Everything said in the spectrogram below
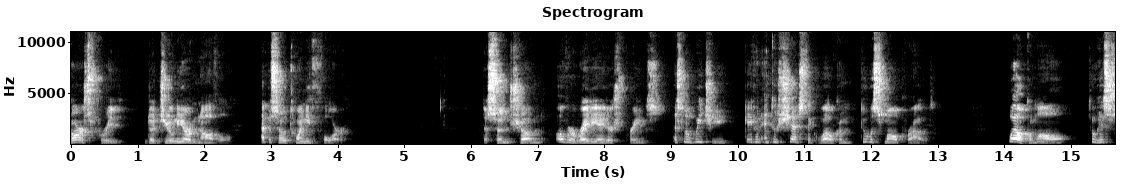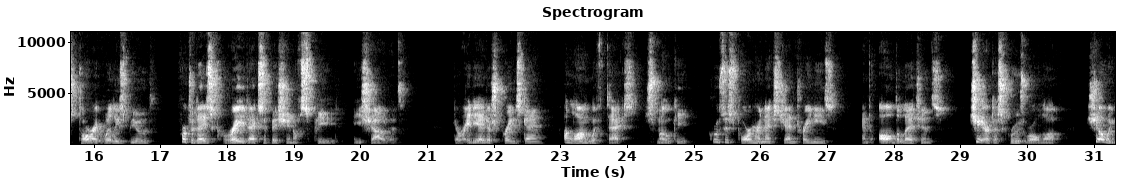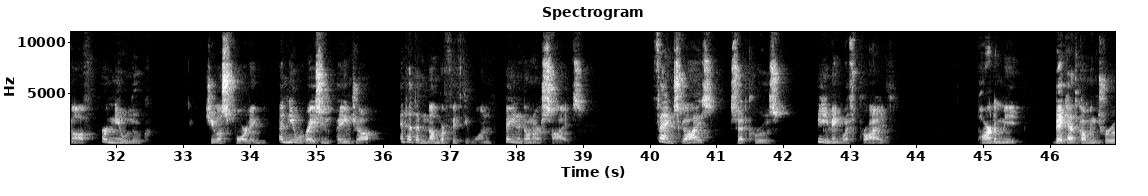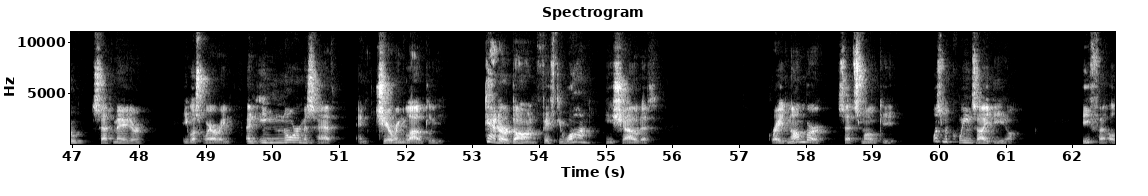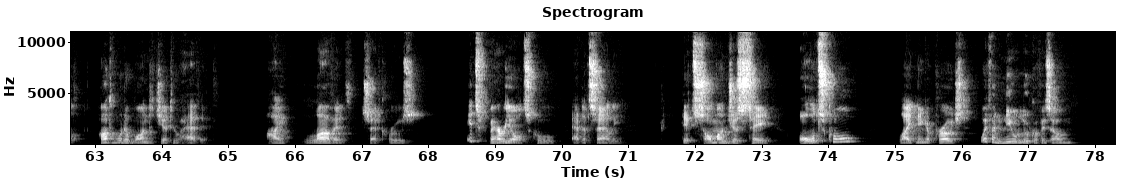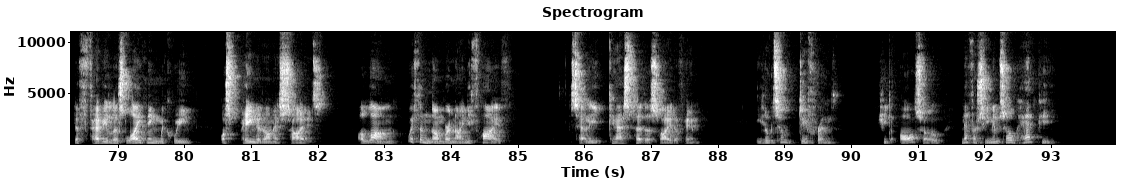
Cars 3, the Junior Novel, Episode 24. The sun shone over Radiator Springs as Luigi gave an enthusiastic welcome to a small crowd. Welcome all to historic Willys Butte for today's great exhibition of speed, he shouted. The Radiator Springs gang, along with Tex, Smokey, Cruz's former next-gen trainees, and all the legends, cheered as Cruz rolled up, showing off her new look. She was sporting a new racing paint job and had the number 51 painted on her sides. Thanks, guys, said Cruz, beaming with pride. Pardon me, big head coming through, said Mater. He was wearing an enormous hat and cheering loudly. Get her, Don, 51, he shouted. Great number, said Smokey. Was McQueen's idea. He felt Hud would have wanted you to have it. I love it, said Cruz. It's very old school, added Sally. Did someone just say old school? Lightning approached with a new look of his own. The fabulous Lightning McQueen was painted on his sides, along with the number 95. Sally gasped at the sight of him. He looked so different. She'd also never seen him so happy.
